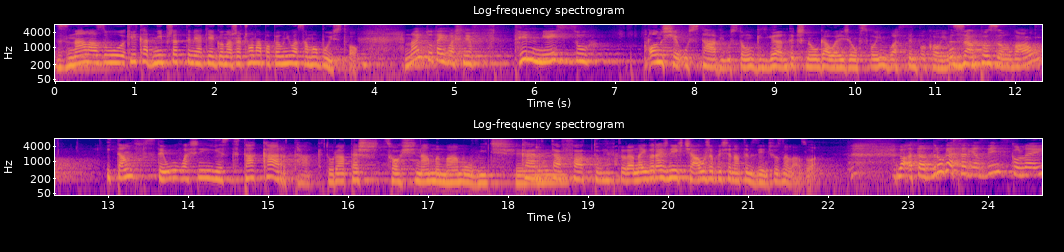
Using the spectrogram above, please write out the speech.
znalazł kilka dni przed tym, jak jego narzeczona popełniła samobójstwo. No i tutaj właśnie w tym miejscu on się ustawił z tą gigantyczną gałęzią w swoim własnym pokoju. Zapozował. I tam z tyłu właśnie jest ta karta, która też coś nam ma mówić. e, Karta fatum. Która najwyraźniej chciał, żeby się na tym zdjęciu znalazła. No a ta druga seria zdjęć z kolei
